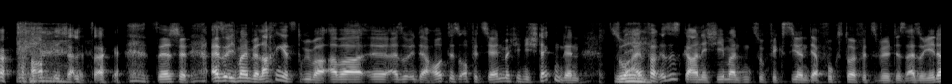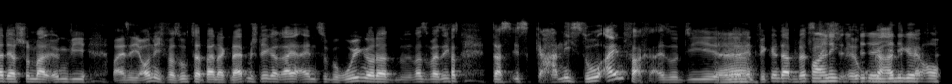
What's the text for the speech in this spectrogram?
Auch nicht alle Tage. Sehr schön. Also ich meine, wir lachen jetzt drüber, aber äh, also in der Haut des Offiziellen möchte ich nicht stecken, denn so nee. einfach ist es gar nicht, jemanden zu fixieren, der fuchsteufelswild ist. Also jeder, der schon mal irgendwie, weiß ich auch nicht, versucht hat, bei einer Kneipenschlägerei einen zu beruhigen oder was weiß ich was, das ist gar nicht so einfach. Also die äh, ja. äh, entwickeln da plötzlich Vor Dingen, äh, auch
